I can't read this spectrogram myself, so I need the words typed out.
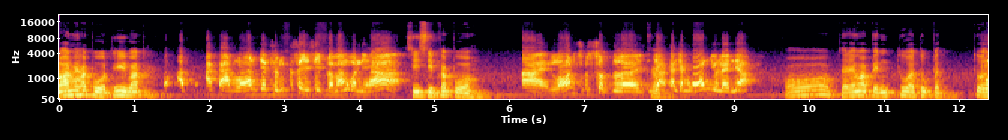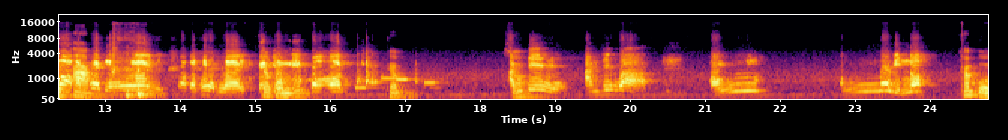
ร้อนไหมครับปู่ที่วัด อาอากาศร้อนจะถึงสี่สิบละมั้งวันเนี้ยสี่สิบครับปู่ใช่ร้อนสุดๆเลยครับอยากกันยังร้อนอยู่เลยเนี่ย โอ้แสดงว่าเป็นทั่วทุกประทั่วทั่ทุวกปภาระค เทศเลยทั่วประเทศเลย เป็นครับอย่างผมนี้หมดครับสอันองที่ อันที่ว่าของของแม่หวินเนาะครับปู่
